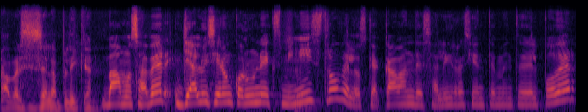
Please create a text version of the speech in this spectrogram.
A ver si se le aplican. Vamos a ver, ya lo hicieron con un exministro de los que acaban de salir recientemente del poder.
